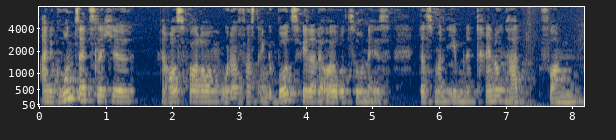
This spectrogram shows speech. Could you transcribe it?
eine grundsätzliche Herausforderung oder fast ein Geburtsfehler der Eurozone ist, dass man eben eine Trennung hat von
